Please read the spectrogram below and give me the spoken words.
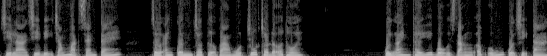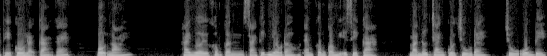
chỉ là chị bị chóng mặt xém té, rồi anh Quân cho tựa vào một chút cho đỡ thôi. Quỳnh Anh thấy bộ dạng ấp úng của chị ta thì cô lại càng ghét, vội nói. Hai người không cần giải thích nhiều đâu, em không có nghĩ gì cả. Mà nước chanh của chú đây, chú uống đi.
